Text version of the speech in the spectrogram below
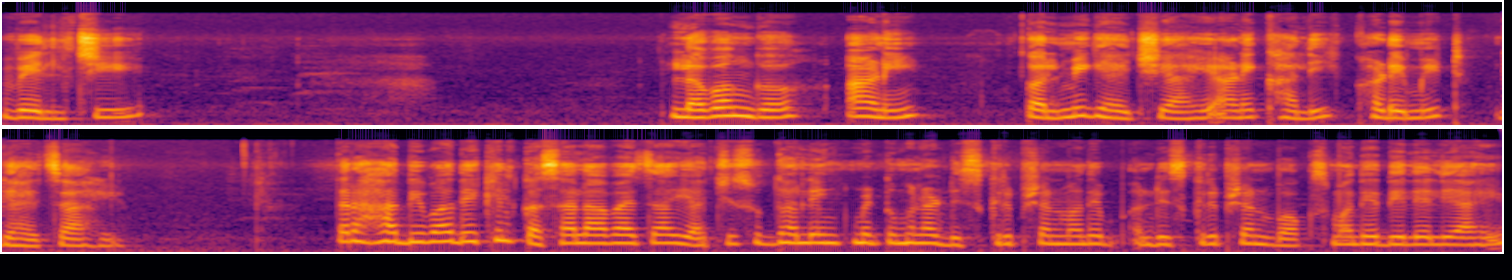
वेलची लवंग आणि कलमी घ्यायची आहे आणि खाली खडे मीठ घ्यायचं आहे. तर हा दिवा देखील कसा लावायचा याचीसुद्धा लिंक मी तुम्हाला डिस्क्रिप्शनमध्ये डिस्क्रिप्शन बॉक्समध्ये दिलेली आहे.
